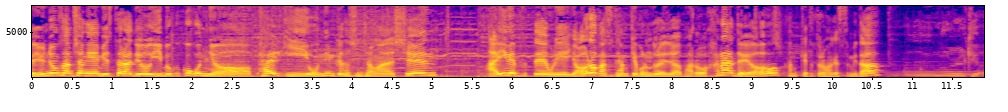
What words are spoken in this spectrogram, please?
네, 윤정수 남창희의 미스터 라디오 2부 끝곡은요, 825님께서 신청하신 IMF 때 우리 여러 가수들이 함께 부른 노래죠. 바로 하나 되어 함께 듣도록 하겠습니다. 그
